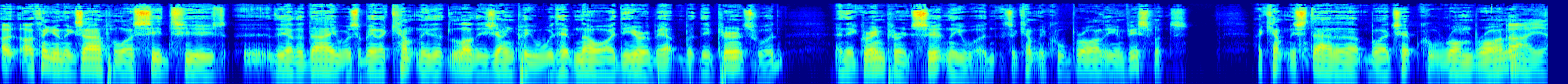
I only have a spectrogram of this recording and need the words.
I, I think an example I said to you uh, the other day was about a company that a lot of these young people would have no idea about, but their parents would, and their grandparents certainly would. It's a company called Brierley Investments. A company started up by a chap called Ron Brierley Oh, yeah.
